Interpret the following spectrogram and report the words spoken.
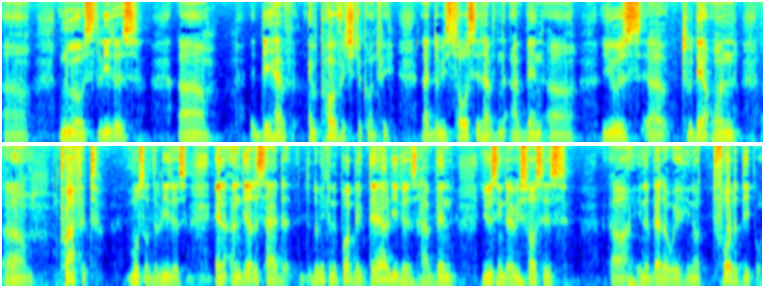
uh, numerous leaders. Um, they have impoverished the country. Like the resources have have been uh, used uh, to their own um, profit. Most of the leaders, and on the other side, the Dominican Republic, their leaders have been using their resources uh, in a better way, you know, for the people.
